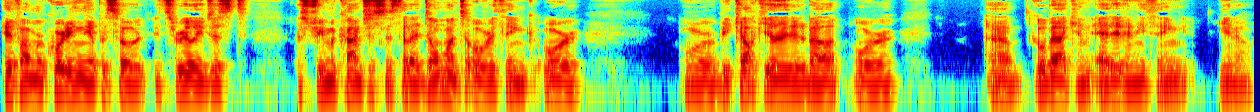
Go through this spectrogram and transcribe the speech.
If I'm recording the episode, it's really just a stream of consciousness that I don't want to overthink or or be calculated about or um, go back and edit anything, you know.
